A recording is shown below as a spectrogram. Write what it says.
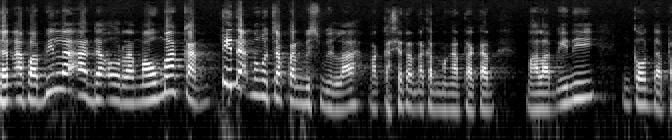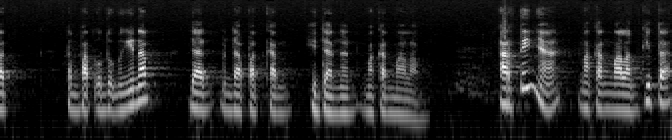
Dan apabila ada orang mau makan tidak mengucapkan bismillah, maka setan akan mengatakan malam ini engkau dapat tempat untuk menginap dan mendapatkan hidangan makan malam. Artinya makan malam kita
